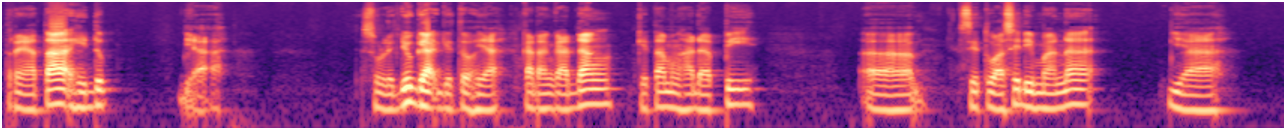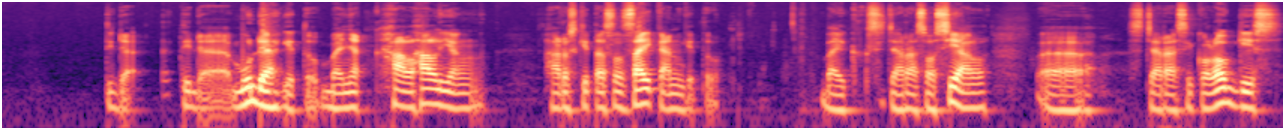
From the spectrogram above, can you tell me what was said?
Ternyata hidup ya sulit juga gitu ya. Kadang-kadang kita menghadapi uh, situasi di mana ya tidak tidak mudah gitu. Banyak hal-hal yang harus kita selesaikan gitu. Baik secara sosial, uh, secara psikologis,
